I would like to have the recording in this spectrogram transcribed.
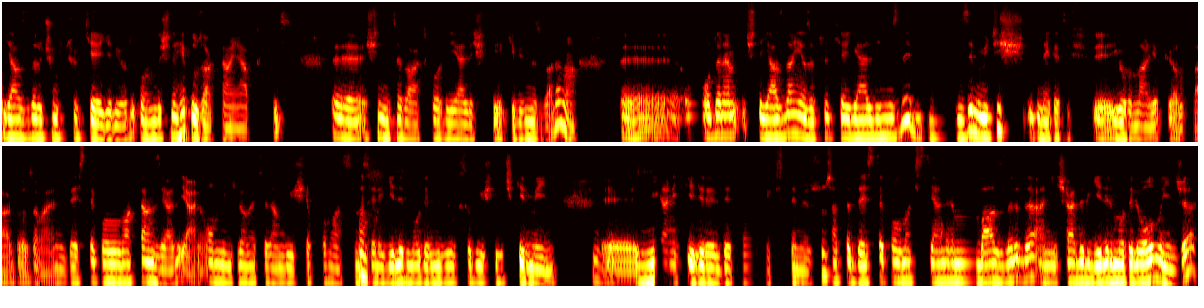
yazları çünkü Türkiye'ye geliyorduk. Onun dışında hep uzaktan yaptık biz. E, şimdi tabii artık orada yerleşik bir ekibimiz var ama e, o dönem işte yazdan yaza Türkiye'ye geldiğimizde bize müthiş negatif e, yorumlar yapıyorlardı o zaman. Yani destek olmaktan ziyade yani 10 bin kilometreden bu işi yapamazsınız. Hele gelir modeliniz yoksa bu işe hiç girmeyin. E, niye hani gelir elde etmek istemiyorsunuz? Hatta destek olmak isteyenlerin bazıları da hani içeride bir gelir modeli olmayınca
